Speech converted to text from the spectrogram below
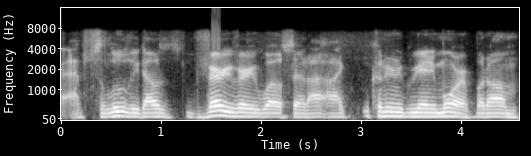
Absolutely, that was very very well said. I, I couldn't agree anymore. But um,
